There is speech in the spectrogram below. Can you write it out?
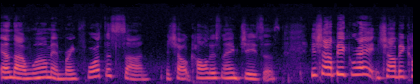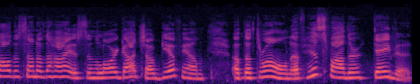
in thy womb and bring forth a son, and shalt call his name Jesus. He shall be great and shall be called the Son of the Highest, and the Lord God shall give him of the throne of his father David.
